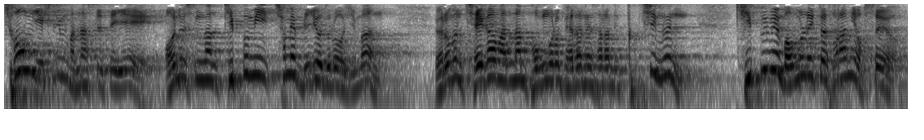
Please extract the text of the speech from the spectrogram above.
처음 예수님 만났을 때에 어느 순간 기쁨이 처음에 밀려 들어오지만 여러분 제가 만난 복음으로 변하는 사람의 특징은 기쁨에 머물러 있던 사람이 없어요.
